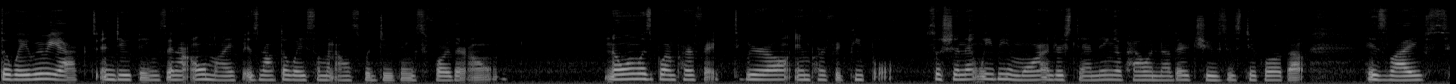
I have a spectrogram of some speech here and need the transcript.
The way we react and do things in our own life is not the way someone else would do things for their own. No one was born perfect. We are all imperfect people. So shouldn't we be more understanding of how another chooses to go about his life,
